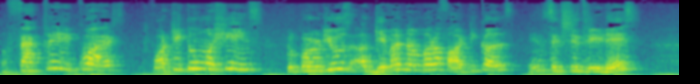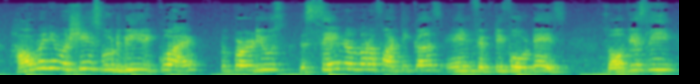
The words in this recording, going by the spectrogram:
a factory requires 42 machines to produce a given number of articles in 63 days. How many machines would be required to produce the same number of articles in 54 days? So obviously,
